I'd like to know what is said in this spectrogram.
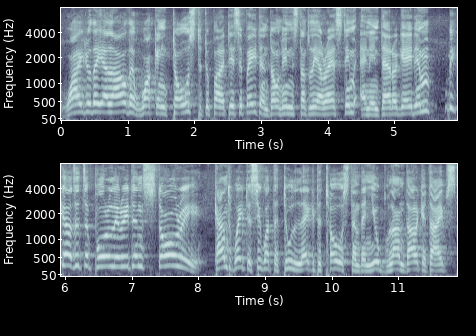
Why do they allow the walking toast to participate and don't instantly arrest him and interrogate him? Because it's a poorly written story. Can't wait to see what the two-legged toast and the new blonde archetypes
